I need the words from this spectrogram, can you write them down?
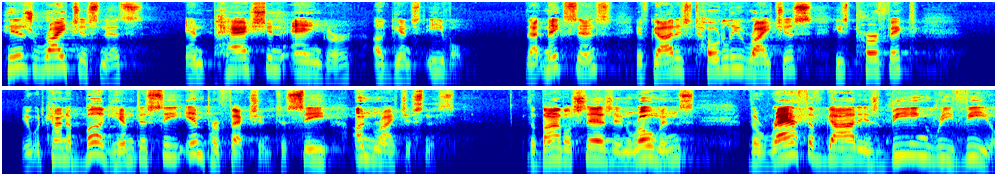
his righteousness and passion anger against evil. That makes sense. If God is totally righteous, He's perfect, it would kind of bug Him to see imperfection, to see unrighteousness. The Bible says in Romans, the wrath of God is being revealed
